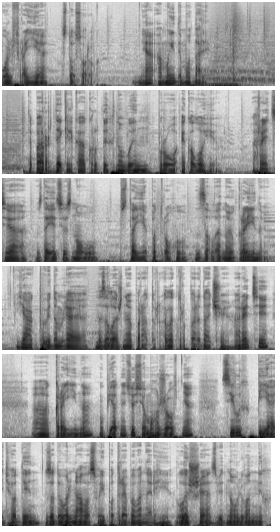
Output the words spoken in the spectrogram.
Wolf-Rayet 140. А ми йдемо далі. Тепер декілька крутих новин про екологію. Греція, здається, знову стає потроху зеленою країною. Як повідомляє незалежний оператор електропередачі Греції, е, країна у п'ятницю 7 жовтня цілих 5 годин задовольняла свої потреби в енергії лише з відновлюваних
